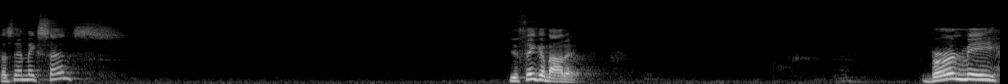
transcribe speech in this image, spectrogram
Doesn't that make sense? You think about it. Burn me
